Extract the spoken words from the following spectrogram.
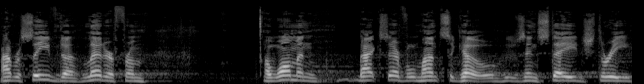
I received a letter from a woman back several months ago who's in stage three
